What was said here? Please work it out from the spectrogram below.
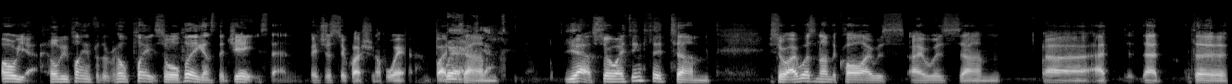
oh yeah, he'll be playing for the he'll play. So we'll play against the Jays then. It's just a question of where. But where, um, yeah. yeah. So I think that um, so I wasn't on the call. I was I was um, uh, at that the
